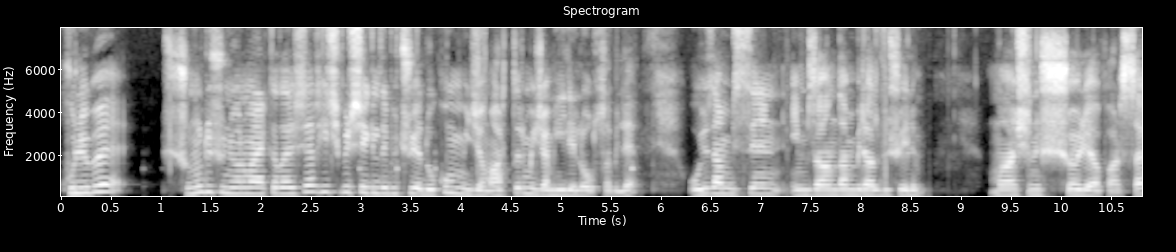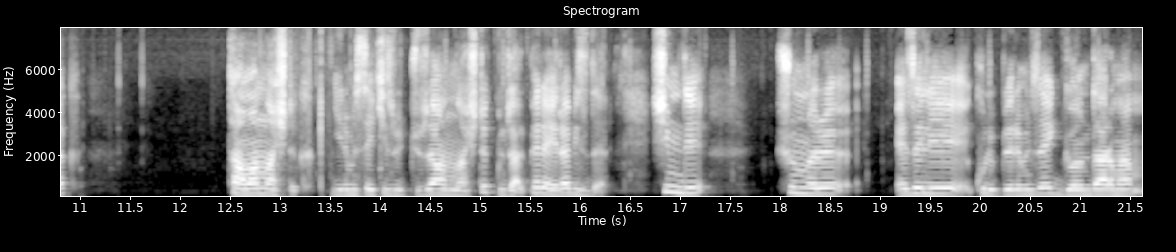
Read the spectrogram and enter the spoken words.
Kulübe şunu düşünüyorum arkadaşlar. Hiçbir şekilde bütçeye dokunmayacağım. Arttırmayacağım hileli olsa bile. O yüzden biz senin imzandan biraz düşelim. Maaşını şöyle yaparsak. Tamam anlaştık. 28.300'e anlaştık. Güzel. Pereira bizde. Şimdi şunları ezeli kulüplerimize göndermem.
